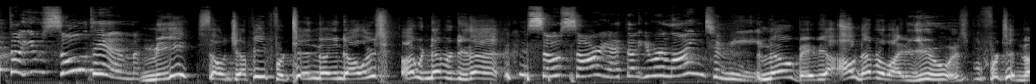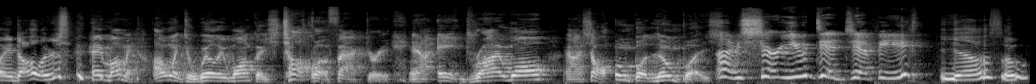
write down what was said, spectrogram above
I thought you sold him. Me? Sell Jeffy for $10 million? I would never do that. I'm so sorry. I thought you were lying to me. No, baby, I'll never lie to you It's for $10 million. Hey, mommy, I went to Willy Wonka's chocolate factory and I ate drywall and I saw Oompa Loompas. I'm sure you did, Jeffy. Yeah, so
